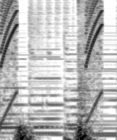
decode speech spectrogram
you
